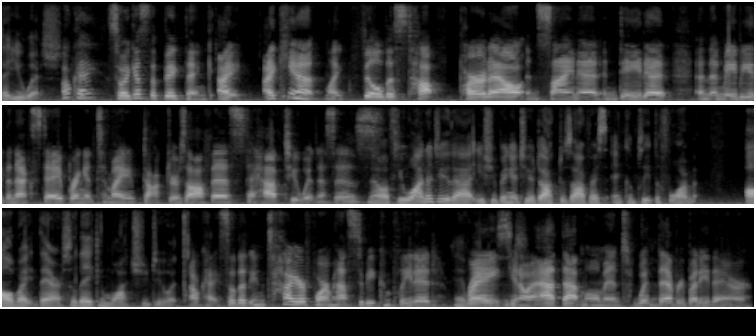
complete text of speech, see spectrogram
that you wish. Okay, so I guess the big thing, I, I can't like fill this top part out and sign it and date it and then maybe the next day bring it to my doctor's office to have two witnesses. Now, if you want to do that, you should bring it to your doctor's office and complete the form all right there so they can watch you do it. Okay, so the entire form has to be completed And right, witnessed. you know, at that moment with everybody there.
